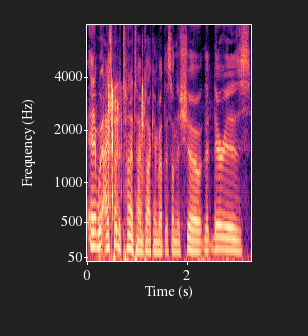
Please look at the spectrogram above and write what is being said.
and I spent a ton of time talking about this on the show, that there is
